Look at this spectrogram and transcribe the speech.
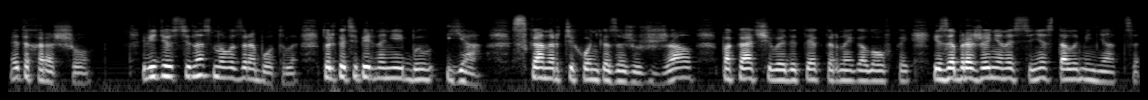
Это хорошо. Видеостена снова заработала. Только теперь на ней был я. Сканер тихонько зажужжал покачивая детекторной головкой. Изображение на стене стало меняться.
